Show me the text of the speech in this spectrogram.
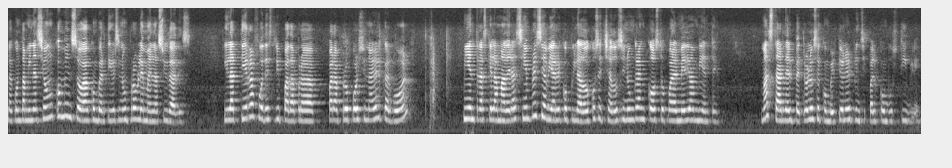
La contaminación comenzó a convertirse en un problema en las ciudades, y la tierra fue destripada para, para proporcionar el carbón, mientras que la madera siempre se había recopilado o cosechado sin un gran costo para el medio ambiente. Más tarde el petróleo se convirtió en el principal combustible,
